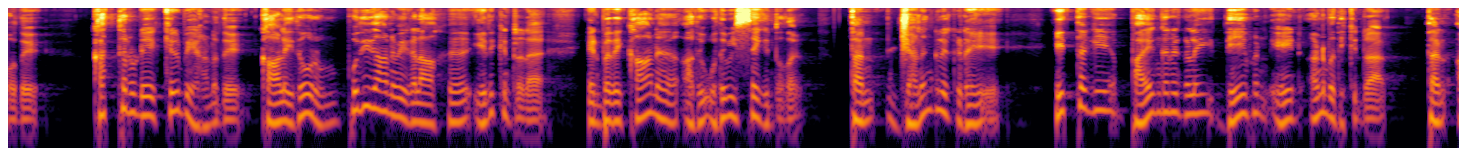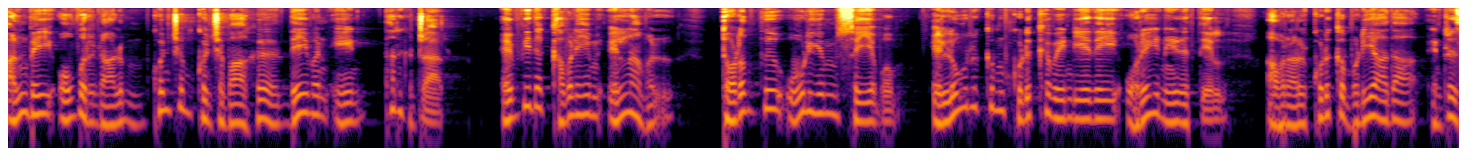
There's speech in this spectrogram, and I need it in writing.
ஆகியவற்றைக் கண்டு பின் எரமியாவே இந்த புத்தகத்தை எழுதினார் என்று பாரம்பரிய ஜனங்கள் நம்புகின்றனர் நடைபெற்ற அனைத்து நிகழ்வுகளின் நிமித்தம் அவரால் மகிழ்ச்சியாக இருக்க முடியவில்லை ஒரு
